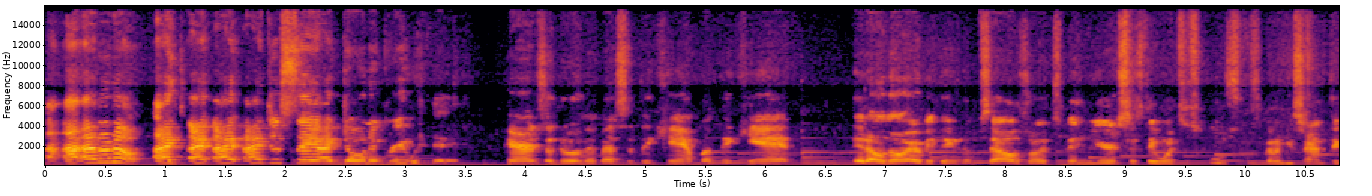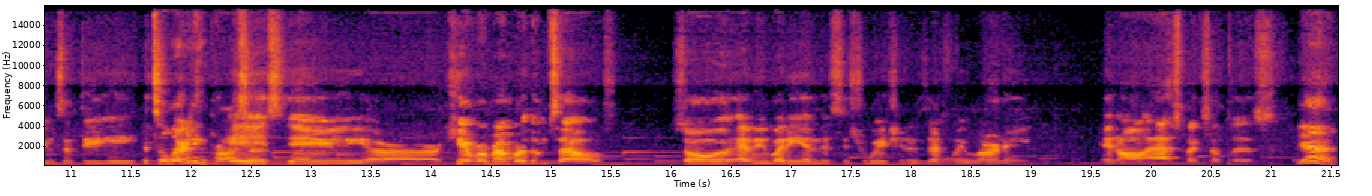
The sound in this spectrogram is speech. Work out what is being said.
I, I, I don't know. I, I, I, I just say I don't agree with it. Parents are doing the best that they can, but they can't. They don't know everything themselves. Or it's been years since they went to school, so there's going to be certain things that they It's a learning process. they are can't remember themselves. So everybody in this situation is definitely learning in all aspects of this. Yeah,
